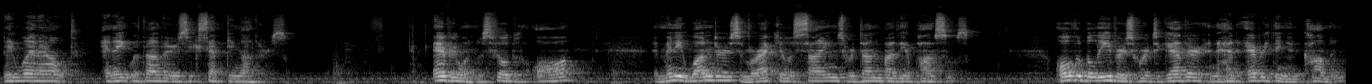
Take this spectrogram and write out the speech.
They went out and ate with others, accepting others. Everyone was filled with awe, and many wonders and miraculous signs were done by the apostles. All the believers were together and had everything in common.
